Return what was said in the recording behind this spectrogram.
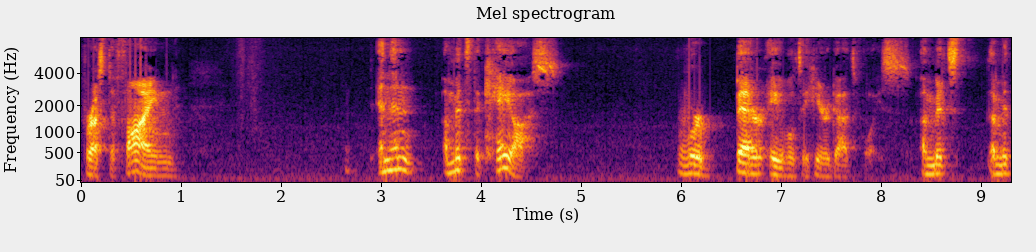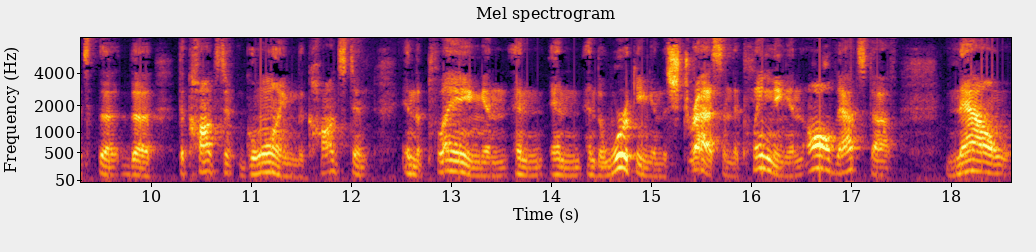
for us to find. And then amidst the chaos, we're better able to hear God's voice. Amidst amidst the, the, the constant going, the constant in the playing and, and, and, and the working and the stress and the cleaning and all that stuff, now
